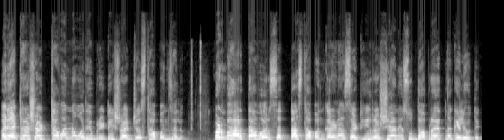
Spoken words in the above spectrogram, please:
आणि अठराशे अठ्ठावन्नमध्ये ब्रिटिश राज्य स्थापन झालं. पण भारतावर सत्ता स्थापन करण्यासाठी रशियाने सुद्धा प्रयत्न केले होते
